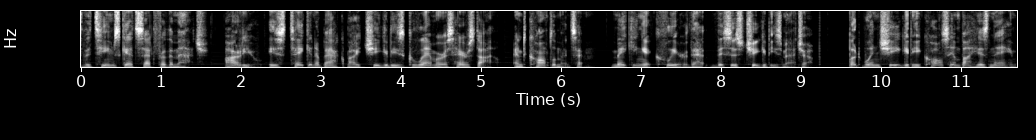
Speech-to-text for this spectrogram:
the teams get set for the match, Aryu is taken aback by Chigiri's glamorous hairstyle and compliments him, making it clear that this is Chigiri's matchup. But when Chigiri calls him by his name,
